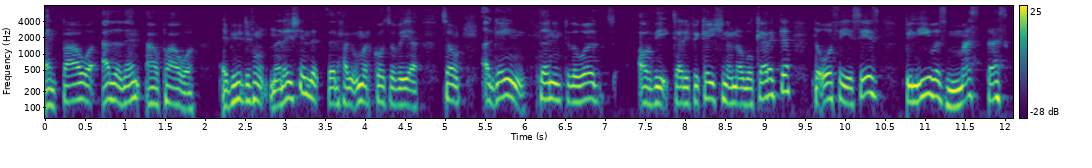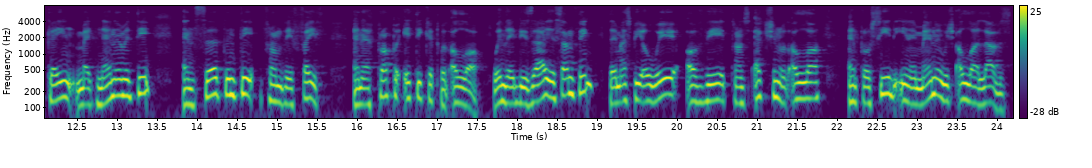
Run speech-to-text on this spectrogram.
and power other than our power. A beautiful narration that Sayyid Habib Umar quotes over here. So again, turning to the words of the clarification of noble character, the author says, believers must thus gain magnanimity and certainty from their faith and have proper etiquette with Allah. When they desire something, they must be aware of their transaction with Allah and proceed in a manner which Allah loves.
